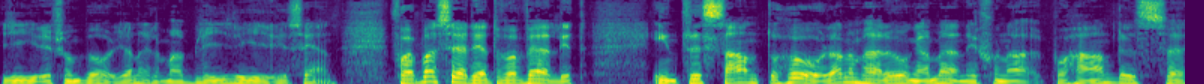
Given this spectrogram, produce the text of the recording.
girig från början eller man blir girig sen. Får jag bara säga det att det var väldigt intressant att höra de här unga människorna på Handels eh,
